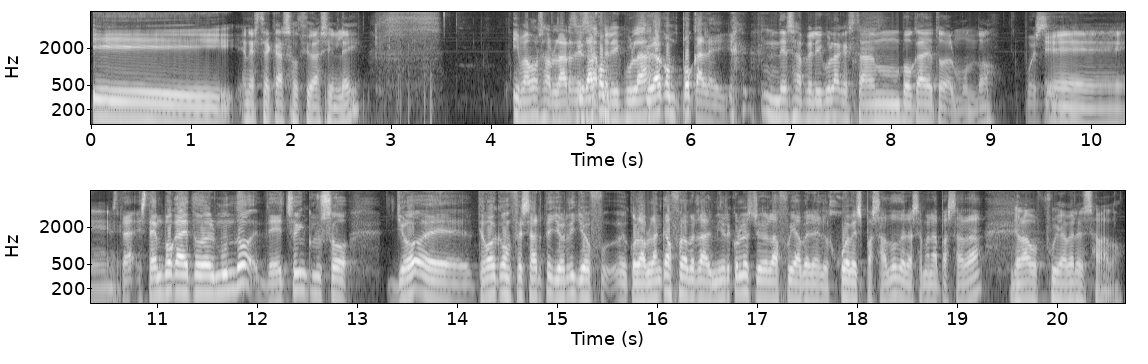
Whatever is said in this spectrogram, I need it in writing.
Y en este caso Ciudad sin Ley. Y vamos a hablar de ciudad esa con, película. Ciudad con poca ley. De esa película que está en boca de todo el mundo. Pues sí. Eh, está, en boca de todo el mundo. De hecho, incluso yo eh, tengo que confesarte, Jordi, yo eh, con la Blanca fui a verla el miércoles, yo la fui a ver el jueves pasado, de la semana pasada. Yo la fui a ver el sábado.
